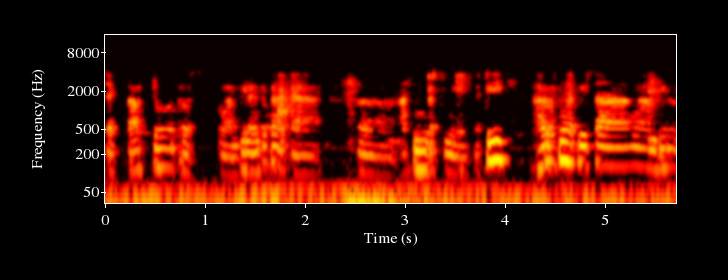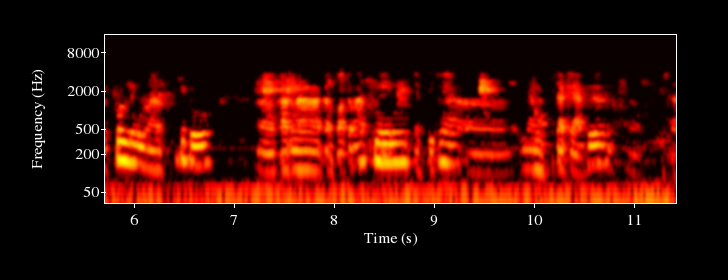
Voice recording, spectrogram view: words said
cek saldo terus pengambilan itu kan ada eh, admin resmi jadi harusnya bisa ngambil full 500 ribu eh, karena terpotong admin jadinya eh, yang bisa diambil eh, bisa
